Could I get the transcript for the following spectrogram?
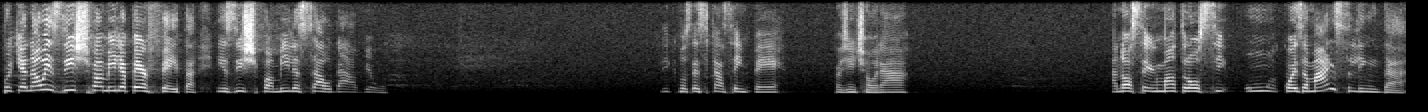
porque não existe família perfeita, existe família saudável. Queria que vocês ficassem em pé para a gente orar. A nossa irmã trouxe uma coisa mais linda.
